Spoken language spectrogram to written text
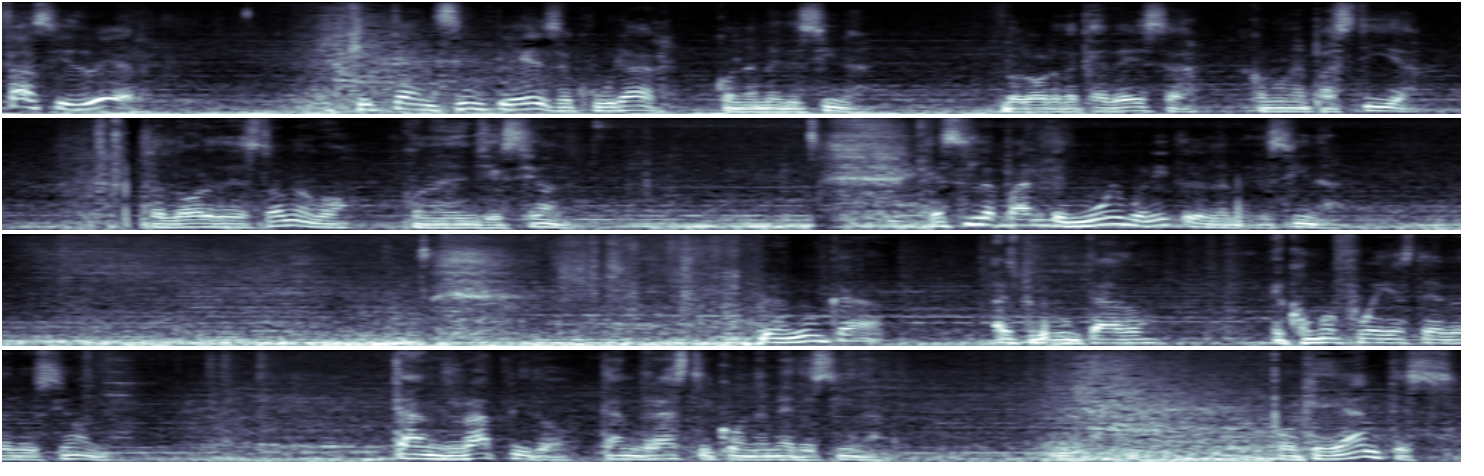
Fácil ver qué tan simple es curar con la medicina. Dolor de cabeza con una pastilla, dolor de estómago con una inyección. Esa es la parte muy bonita de la medicina. Pero nunca has preguntado de cómo fue esta evolución tan rápido, tan drástico en la medicina. Porque antes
